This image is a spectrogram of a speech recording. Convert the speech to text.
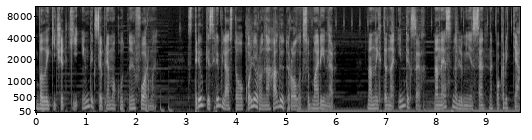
великі чіткі індекси прямокутної форми. Стрілки сріблястого кольору нагадують Rolex Submariner. На них та на індексах нанесено люмінесцентне покриття.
